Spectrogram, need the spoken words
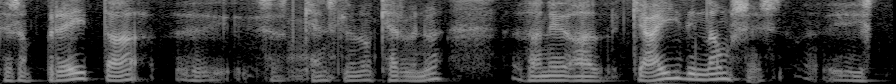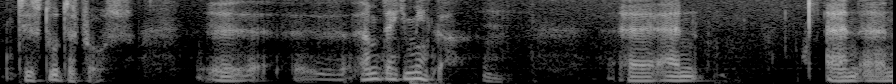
til að breyta uh, kjenslinu og kerfinu þannig að gæði námsins í, til stúdarsprófs það myndi ekki minga mm. en En, en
